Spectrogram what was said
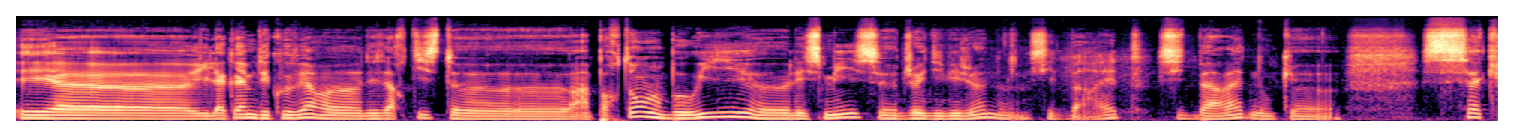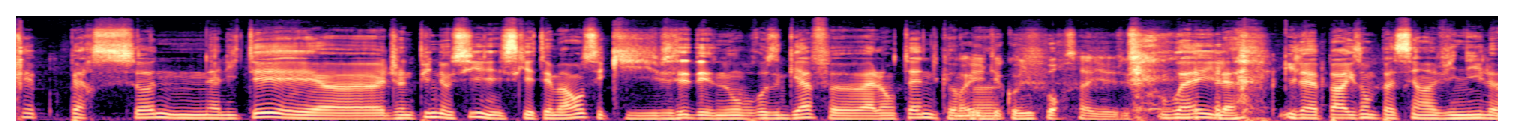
Et euh, il a quand même découvert euh, des artistes importants, hein, Bowie, les Smiths, Joy Division. Sid Barrett. Sid Barrett, donc sacrée personnalité. Et John Pin aussi, ce qui était marrant, c'est qu'il faisait des nombreuses gaffes à l'antenne. Comme, il était connu pour ça. ouais, il a, il a par exemple passé un vinyle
